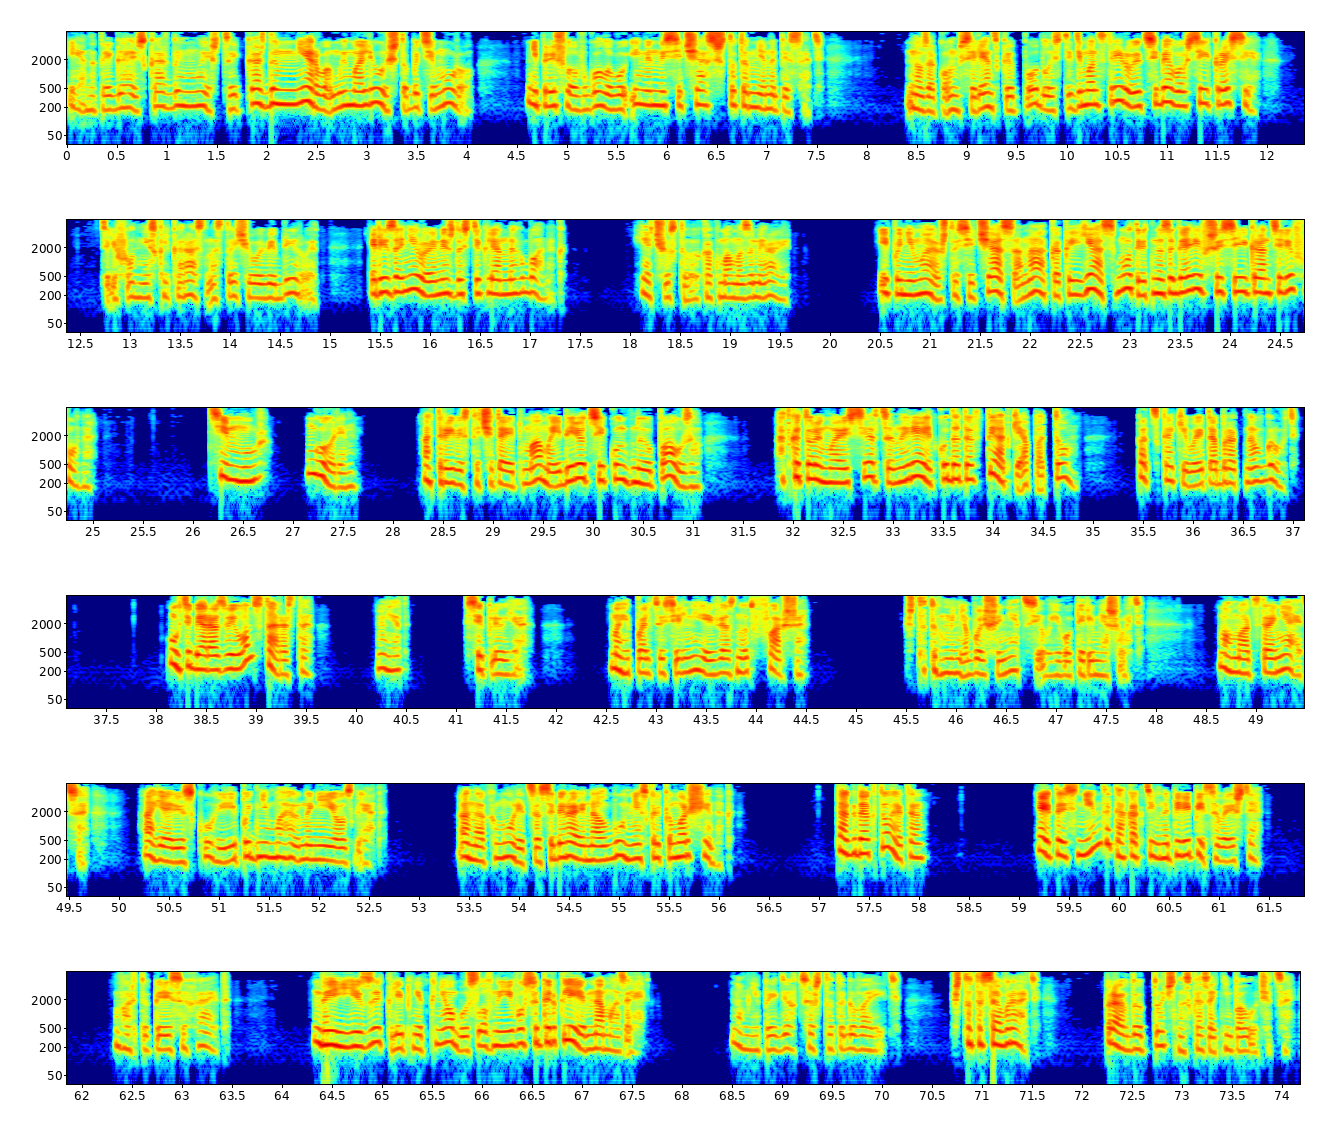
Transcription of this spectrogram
Я напрягаюсь каждой мышцей, каждым нервом и молюсь, чтобы Тимуру не пришло в голову именно сейчас что-то мне написать. Но закон вселенской подлости демонстрирует себя во всей красе — Телефон несколько раз настойчиво вибрирует, резонируя между стеклянных банок. Я чувствую, как мама замирает. И понимаю, что сейчас она, как и я, смотрит на загоревшийся экран телефона. «Тимур Горин», — отрывисто читает мама и берет секундную паузу, от которой мое сердце ныряет куда-то в пятки, а потом подскакивает обратно в грудь. «У тебя разве он староста?» «Нет», — сиплю я. Мои пальцы сильнее вязнут в фарше. Что-то у меня больше нет сил его перемешивать. Мама отстраняется, а я рискую и поднимаю на нее взгляд. Она хмурится, собирая на лбу несколько морщинок. «Тогда кто это?» «Это с ним ты так активно переписываешься?» Во рту пересыхает. Да и язык липнет к небу, словно его суперклеем намазали. Но мне придется что-то говорить, что-то соврать. Правду точно сказать не получится.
